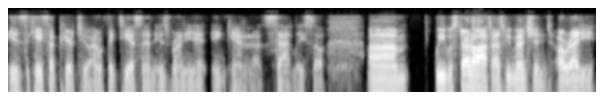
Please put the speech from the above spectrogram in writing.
is the case up here too. I don't think TSN is running it in Canada, sadly. So um, we will start off, as we mentioned already.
